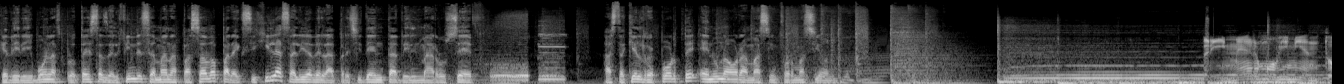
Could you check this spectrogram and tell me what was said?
que derivó en las protestas del fin de semana pasado para exigir la salida de la presidenta Dilma Rousseff. Hasta aquí el reporte, en una hora más información. Primer movimiento.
